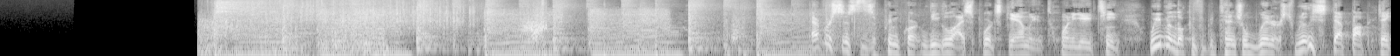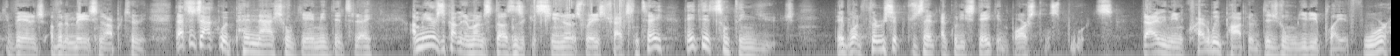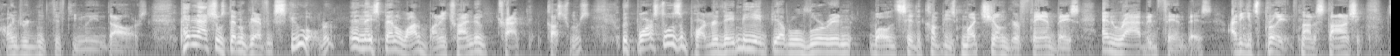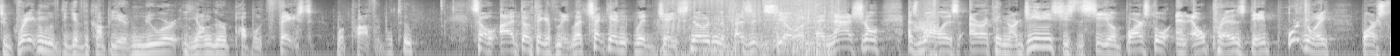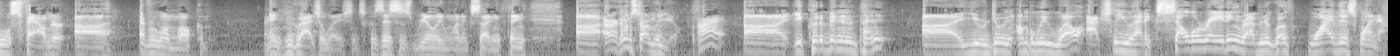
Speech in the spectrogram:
Ever since the Supreme Court legalized sports gambling in 2018, we've been looking for potential winners to really step up and take advantage of an amazing opportunity. That's exactly what Penn National Gaming did today. I mean, here's a company that runs dozens of casinos, racetracks, and today they did something huge. They bought 36% equity stake in Barstool Sports valuing the incredibly popular digital media play at $450 million. Penn National's demographic skew older, and they spend a lot of money trying to attract customers. With Barstool as a partner, they may be able to lure in, well, let's say the company's much younger fan base and rabid fan base. I think it's brilliant. It's not astonishing. It's a great move to give the company a newer, younger public face, more profitable too. So uh, don't take it from me. Let's check in with Jay Snowden, the president and CEO of Penn National, as well as Erica Nardini. She's the CEO of Barstool, and El Prez, Dave Portnoy, Barstool's founder. Uh, everyone, welcome. Thank and congratulations, because this is really one exciting thing. Uh, Eric, I'm starting with you. All right. Uh, you could have been independent. Uh, you were doing unbelievably well. Actually, you had accelerating revenue growth. Why this? Why now?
